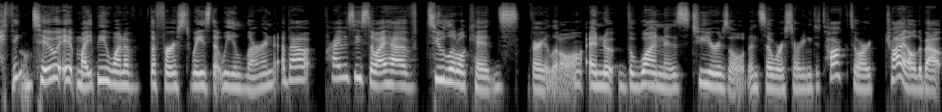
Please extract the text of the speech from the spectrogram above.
I think too, it might be one of the first ways that we learn about privacy. So I have two little kids, very little, and the one is two years old. And so we're starting to talk to our child about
